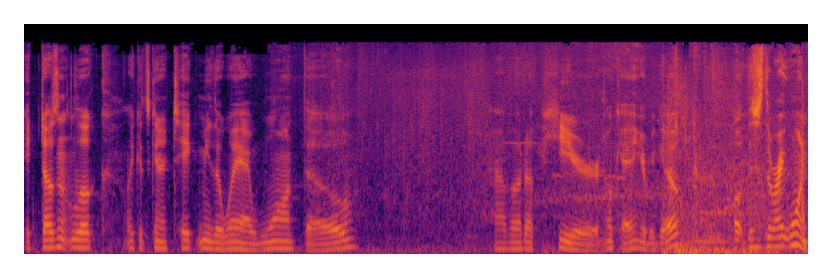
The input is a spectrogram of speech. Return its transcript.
It doesn't look like it's going to take me the way I want, though. How about up here? Okay, here we go. Oh, this is the right one.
